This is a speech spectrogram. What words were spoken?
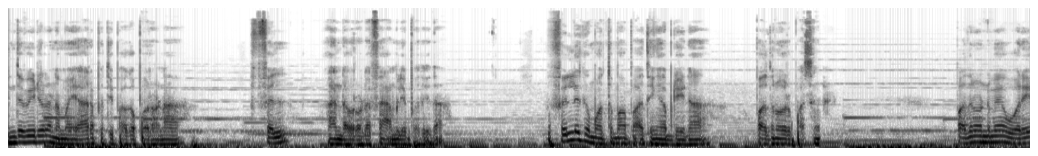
இந்த வீடியோவில் நம்ம யாரை பற்றி பார்க்க போகிறோன்னா ஃபில் அண்ட் அவரோட ஃபேமிலியை பற்றி தான். ஃபில்லுக்கு மொத்தமாக பார்த்தீங்க அப்படின்னா பதினோரு பசங்க. பதினொன்றுமே ஒரே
